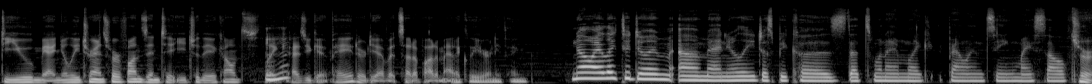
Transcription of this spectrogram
do you manually transfer funds into each of the accounts like Mhm. as you get paid, or do you have it set up automatically or anything? No, I like to do them uh, manually just because that's when I'm like balancing myself Sure,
